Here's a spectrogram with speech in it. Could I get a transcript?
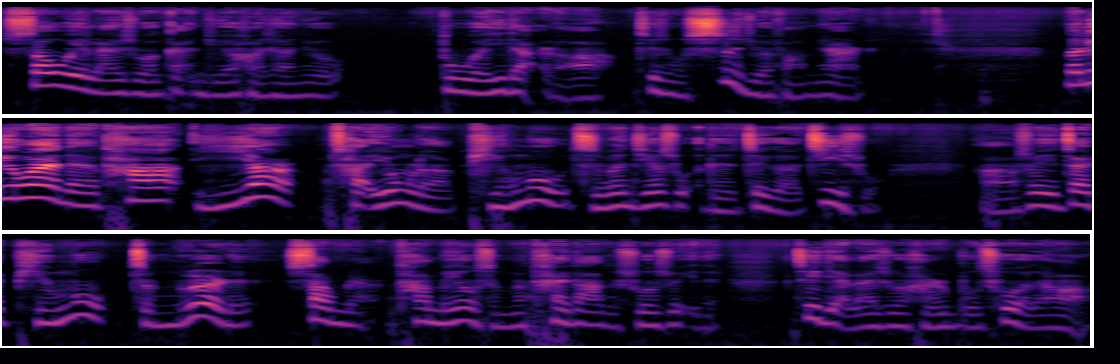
稍微来说感觉好像就多一点了啊，这种视觉方面的。那另外呢，它一样采用了屏幕指纹解锁的这个技术啊，所以在屏幕整个的上面它没有什么太大的缩水的，这点来说还是不错的啊。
